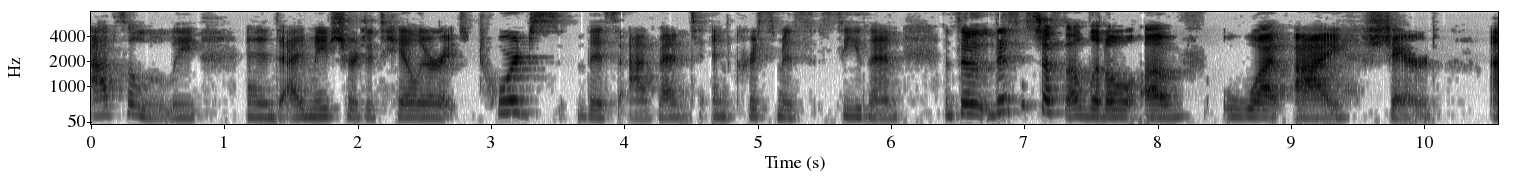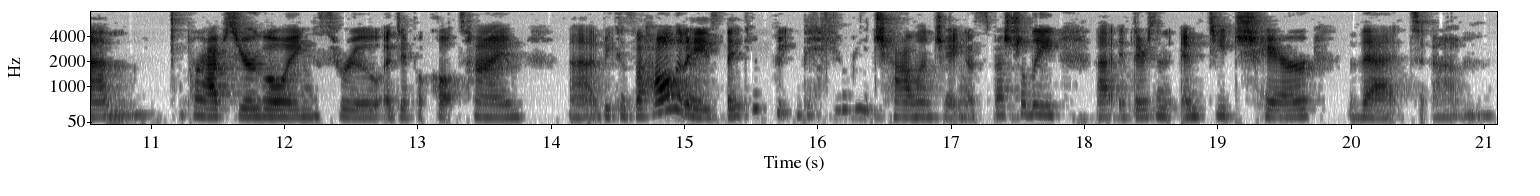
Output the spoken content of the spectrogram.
absolutely. And I made sure to tailor it towards this Advent and Christmas season. And so this is just a little of what I shared. Um, perhaps you're going through a difficult time uh, because the holidays they can be they can be challenging, especially uh, if there's an empty chair that um,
